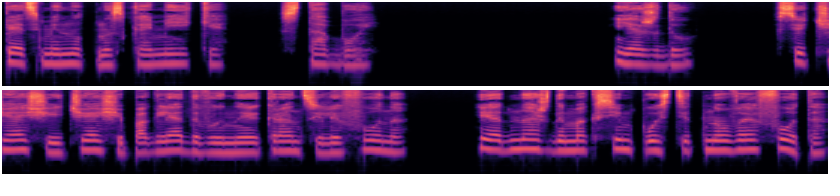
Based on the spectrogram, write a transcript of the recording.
«Пять минут на скамейке с тобой». Я жду. Все чаще и чаще поглядываю на экран телефона, и однажды Максим постит новое фото.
